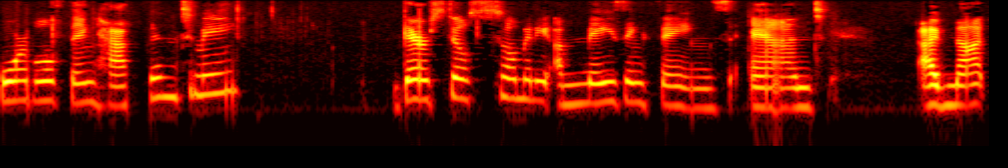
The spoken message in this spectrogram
horrible thing happened to me, there are still so many amazing things, and I've not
